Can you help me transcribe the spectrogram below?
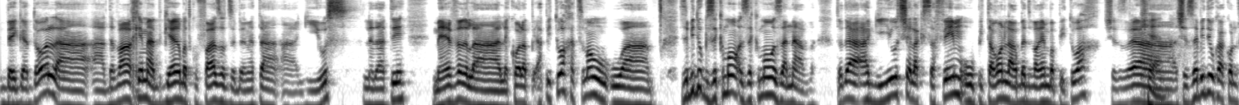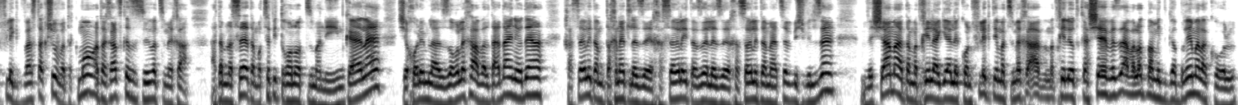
בגדול הדבר הכי מאתגר בתקופה הזאת זה באמת הגיוס לדעתי, מעבר ל, לכל הפ... הפיתוח עצמו הוא, הוא ה... זה בדיוק, זה כמו, זה כמו זנב. אתה יודע, הגיוס של הכספים הוא פתרון להרבה דברים בפיתוח, שזה, כן. ה... שזה בדיוק הקונפליקט, ואז תקשוב, אתה כמו, אתה רץ כזה סביב עצמך. אתה מנסה, אתה מוצא פתרונות זמניים כאלה, שיכולים לעזור לך, אבל אתה עדיין יודע, חסר לי את המתכנת לזה, חסר לי את הזה לזה, חסר לי את המעצב בשביל זה, ושם אתה מתחיל להגיע לקונפליקט עם עצמך, ומתחיל להיות קשה וזה, אבל עוד פעם מתגברים על הכל.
